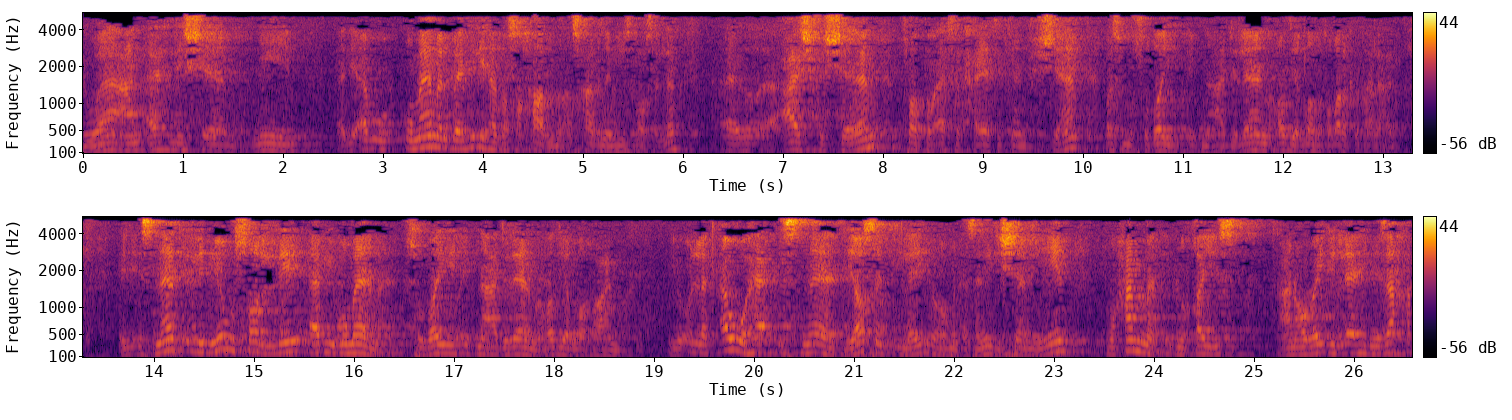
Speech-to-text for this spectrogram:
رواية عن أهل الشام مين هذه أبو أمامة الباهلي هذا صحابي من أصحاب النبي صلى الله عليه وسلم. عاش في الشام فترة آخر حياته كان في الشام واسمه صدي بن عجلان رضي الله تبارك وتعالى عنه. الإسناد اللي بيوصل لأبي أمامة صدي بن عجلان رضي الله عنه. يقول لك أوهى إسناد يصل إليه وهو من أسانيد الشاميين محمد بن قيس عن عبيد الله بن زحر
